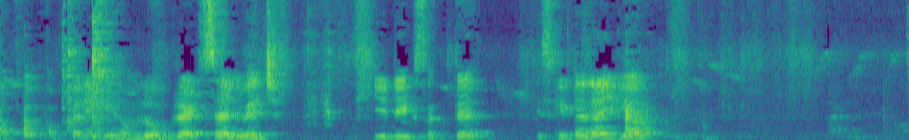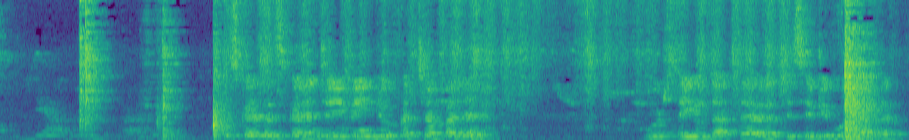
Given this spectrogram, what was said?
अब अब करेंगे हम लोग ब्रेड सैंडविच ये देख सकते हैं। इसकी टन आई गया इसका ऐसा करना चाहिए, कहीं जो कच्चापन है, वो सही हो जाता है और अच्छे से भी हो जाता है।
